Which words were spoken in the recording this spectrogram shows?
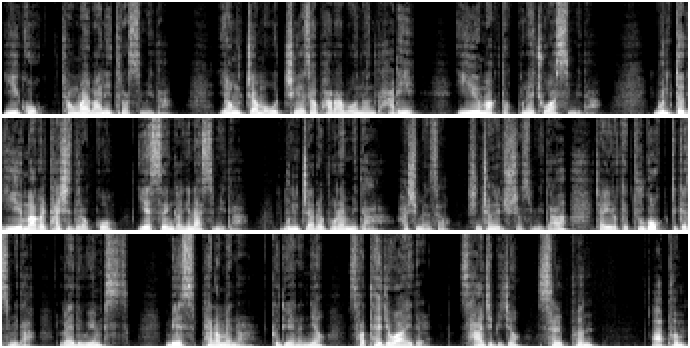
이 곡 정말 많이 들었습니다. 0.5층에서 바라보는 달이 이 음악 덕분에 좋았습니다. 문득 이 음악을 다시 들었고 옛 생각이 났습니다. 문자를 보냅니다. 하시면서 신청해 주셨습니다. 자, 이렇게 두 곡 듣겠습니다. RADWIMPS, Miss Phenomenal. 그 뒤에는요. 서태지와 아이들 4집이죠. 슬픈 아픔.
